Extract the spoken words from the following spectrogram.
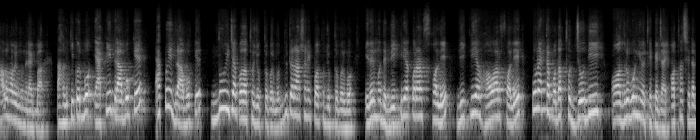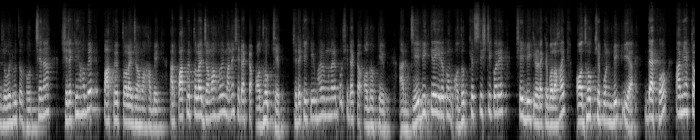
ভালোভাবে মনে রাখবা। তাহলে কি করব? একই দ্রাবকে একই দ্রাবকে দুইটা পদার্থ যুক্ত করব। দুইটা রাসায়নিক পদার্থ যুক্ত করব। এদের মধ্যে বিক্রিয়া করার ফলে, বিক্রিয়া হওয়ার ফলে কোনো একটা পদার্থ যদি অদ্রবণীয় থেকে যায়, অর্থাৎ সেটা দ্রবীভূত হচ্ছে না, সেটা কি হবে? পাত্রের তলায় জমা হবে। আর পাত্রের তলায় জমা হবে মানে সেটা একটা অধক্ষেপ। সেটাকে কীভাবে মনে রাখব? সেটা একটা অধক্ষেপ। আর যে বিক্রিয়া এরকম অধক্ষেপ সৃষ্টি করে, সেই বিক্রিয়াটাকে বলা হয় অধক্ষেপণ বিক্রিয়া। দেখো, আমি একটা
